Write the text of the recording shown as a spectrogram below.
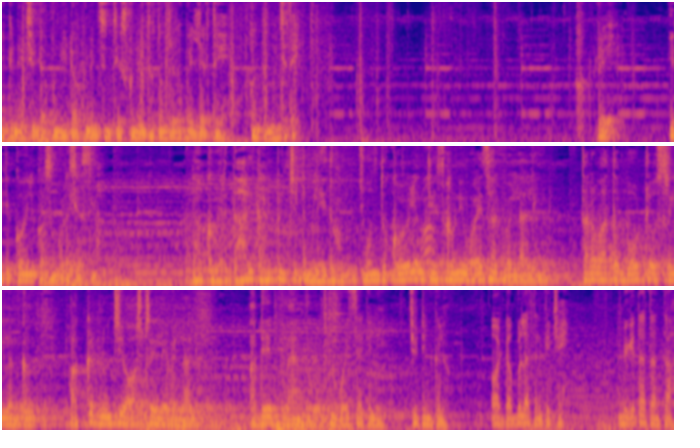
ఇక నుంచి డబ్బుని డాక్యుమెంట్స్ తీసుకుని ఎంత తొందరగా బయలుదేరితే అంత మంచిది. రే ఇది కోయిల కోసం కూడా చేస్తున్నా. నాకు వేరే దారి కనిపించటం లేదు. ముందు కోవిలం తీసుకొని వైజాగ్ వెళ్ళాలి. తర్వాత బోట్లో శ్రీలంక. అక్కడి నుంచి ఆస్ట్రేలియా వెళ్ళాలి. అదే ప్లాన్. నువ్వు వైజాగ్ వెళ్ళి చిట్టింకలు ఆ డబ్బులు అతనికి ఇచ్చాయి. మిగతాదంతా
